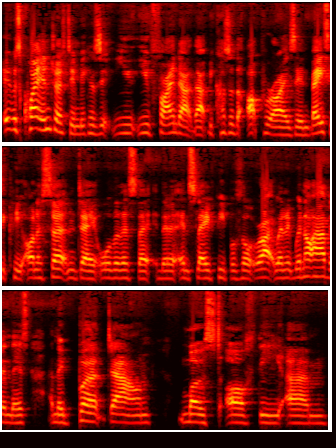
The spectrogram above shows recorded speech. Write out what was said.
it was quite interesting because it, you, you find out that because of the uprising, basically on a certain day, all of this, the, the enslaved people thought, right, we're, we're not having this. And they burnt down most of the, um,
